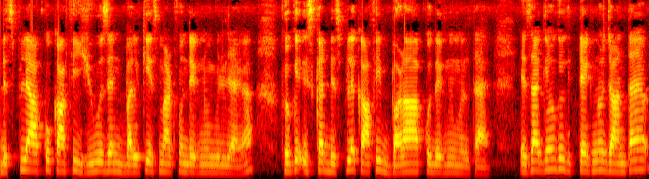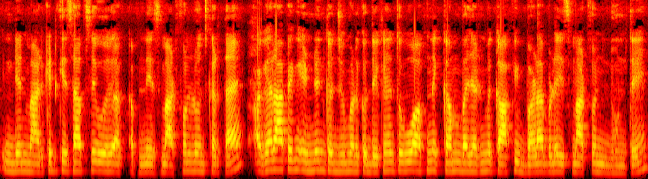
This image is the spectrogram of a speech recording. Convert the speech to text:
डिस्प्ले आपको काफ़ी ह्यूज एंड बल्कि स्मार्टफ़ोन देखने को मिल जाएगा क्योंकि इसका डिस्प्ले काफ़ी बड़ा आपको देखने को मिलता है। ऐसा क्यों? क्योंकि टेक्नो जानता है इंडियन मार्केट के हिसाब से वो अपने स्मार्टफ़ोन लॉन्च करता है। अगर आप एक इंडियन कंज्यूमर को देखें तो वो अपने कम बजट में काफ़ी बड़ा बड़े स्मार्टफ़ोन ढूंढते हैं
